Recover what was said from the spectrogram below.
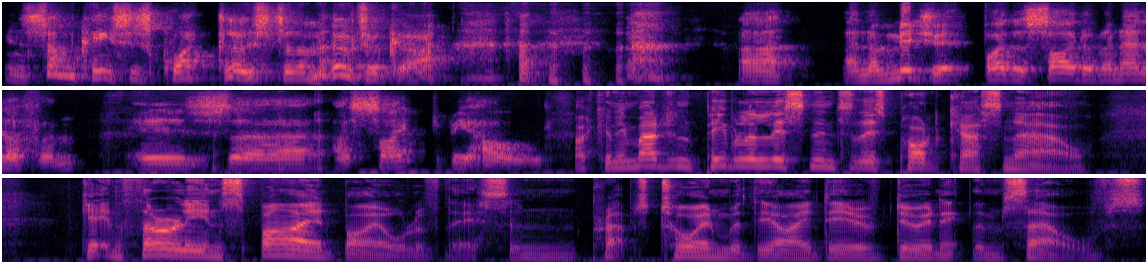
in some cases quite close to the motor car. uh, and a midget by the side of an elephant is uh, a sight to behold. I can imagine people are listening to this podcast now, getting thoroughly inspired by all of this and perhaps toying with the idea of doing it themselves.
